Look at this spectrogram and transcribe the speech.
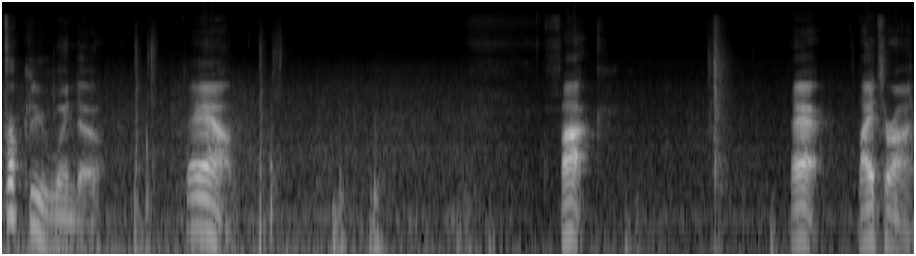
fuck you, window. Damn. Fuck. There. Lights are on.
